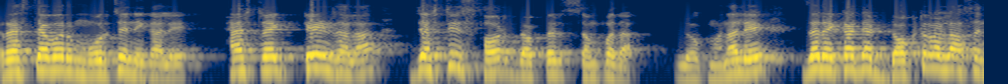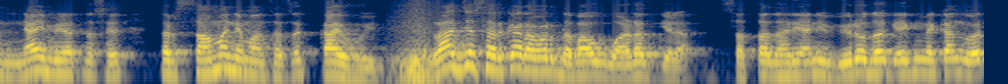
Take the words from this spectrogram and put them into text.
रस्त्यावर मोर्चे निघाले. हॅशटॅग ट्रेंड झाला जस्टिस फॉर डॉक्टर संपदा. लोक म्हणाले जर एखाद्या डॉक्टराला असं न्याय मिळत नसेल तर सामान्य माणसाचं काय होईल? राज्य सरकारावर दबाव वाढत गेला. सत्ताधारी आणि विरोधक एकमेकांवर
